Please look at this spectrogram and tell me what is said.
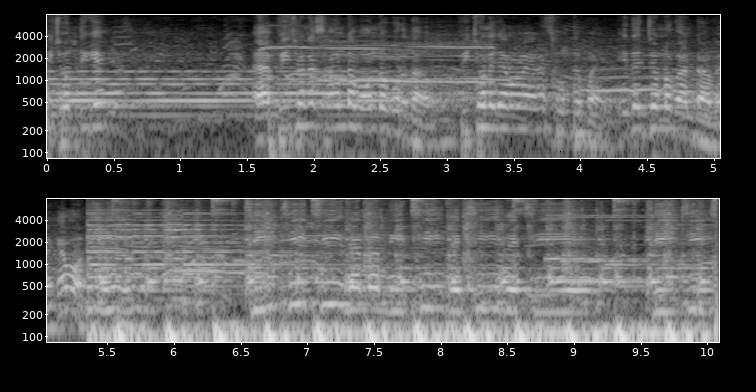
পিছন দিকে। আহ, পিছনের সাউন্ডটা বন্ধ করে দাও। পিছনে যেন এরা শুনতে পায়। এদের জন্য গানটা হবে। কেমন? চি চি চি রে নদী চি রে চি চি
